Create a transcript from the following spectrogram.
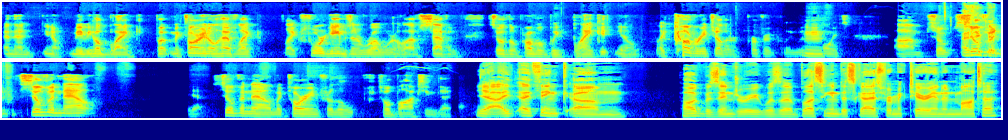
and then you know maybe he'll blank. But Mkhitaryan will have like like four games in a row where he'll have seven, so they'll probably blanket you know like cover each other perfectly with Mm. points. Um, so Silva Silva now, yeah, Silva now, Mkhitaryan for the till Boxing Day. Yeah, I, I think um, Pogba's injury was a blessing in disguise for Mkhitaryan and Mata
